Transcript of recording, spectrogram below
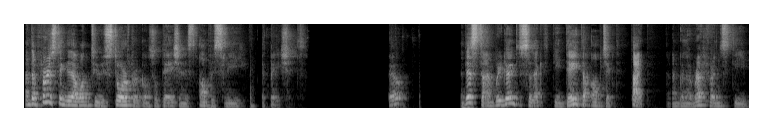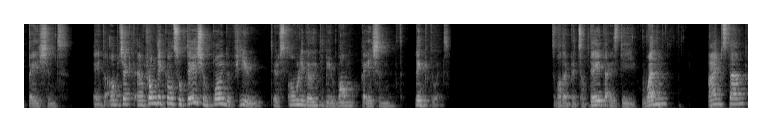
And the first thing that I want to store for consultation is obviously the patient. So, this time we're going to select the data object type. I'm going to reference the patient data object. And from the consultation point of view, there's only going to be one patient linked to it. Some other bits of data is the when timestamp.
